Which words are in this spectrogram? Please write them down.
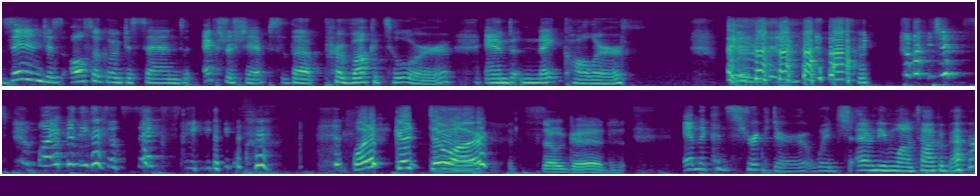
Zsinj is also going to send extra ships, the Provocateur and Nightcaller. I just, why are these so sexy? What a good duo. Uh, it's so good. and the Constrictor, which I don't even want to talk about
